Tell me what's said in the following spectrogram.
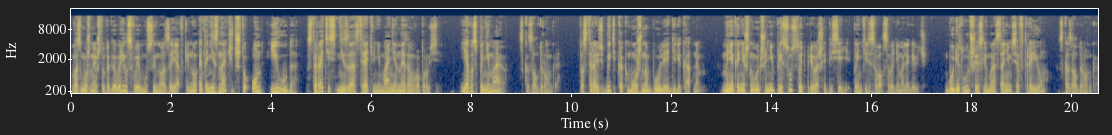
Возможно, я что-то говорил своему сыну о заявке, но это не значит, что он Иуда. Старайтесь не заострять внимание на этом вопросе. Я вас понимаю, сказал Дронга. Постараюсь быть как можно более деликатным. Мне, конечно, лучше не присутствовать при вашей беседе, поинтересовался Вадим Олегович. Будет лучше, если мы останемся втроем, сказал Дронга.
